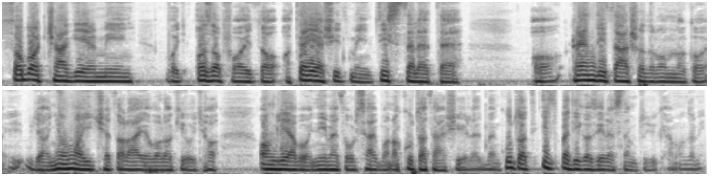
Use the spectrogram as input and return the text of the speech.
szabadságélmény, vagy az a fajta a teljesítmény tisztelete, a rendi társadalomnak a, ugye a nyomait se találja valaki, hogyha Angliában vagy Németországban a kutatási életben kutat, itt pedig azért ezt nem tudjuk elmondani.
